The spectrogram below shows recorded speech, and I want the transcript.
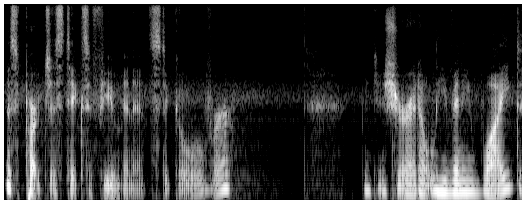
This part just takes a few minutes to go over. Making sure I don't leave any white.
